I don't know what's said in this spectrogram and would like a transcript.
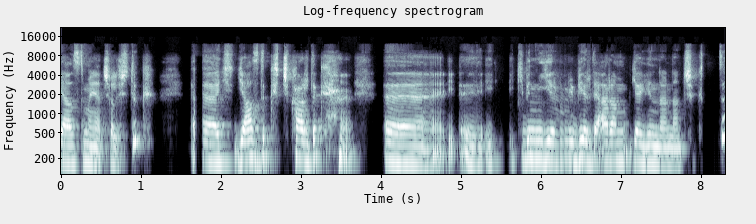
yazmaya çalıştık. E, yazdık, çıkardık. e, e, 2021'de Aram yayınlarından çıktı.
